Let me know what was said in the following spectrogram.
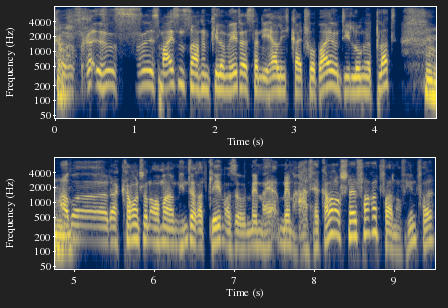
Genau. Es ist meistens nach einem Kilometer ist dann die Herrlichkeit vorbei und die Lunge platt. Hm. Aber da kann man schon auch mal am Hinterrad kleben. Also mit dem, mit dem Hardtail kann man auch schnell Fahrrad fahren, auf jeden Fall.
